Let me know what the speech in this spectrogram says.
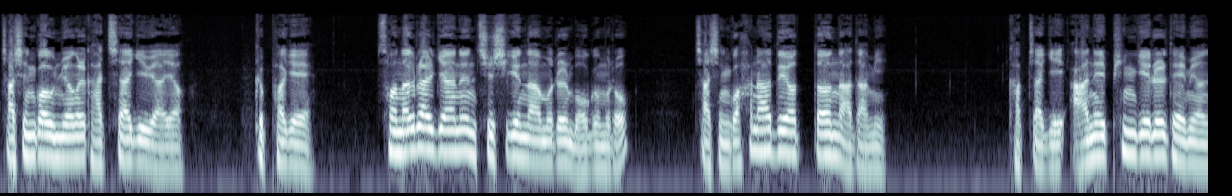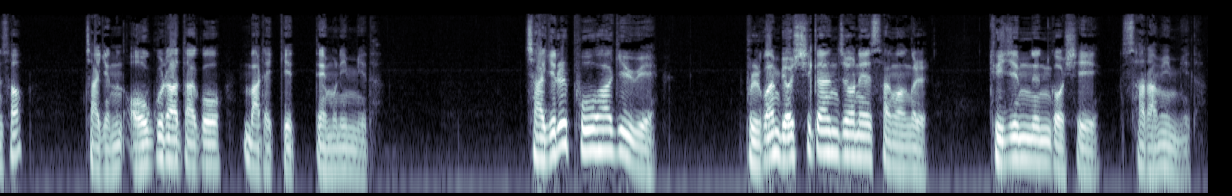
자신과 운명을 같이 하기 위하여 급하게 선악을 알게 하는 지식의 나무를 먹음으로 자신과 하나 되었던 아담이 갑자기 아내 핑계를 대면서 자기는 억울하다고 말했기 때문입니다. 자기를 보호하기 위해 불과 몇 시간 전의 상황을 뒤집는 것이 사람입니다.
